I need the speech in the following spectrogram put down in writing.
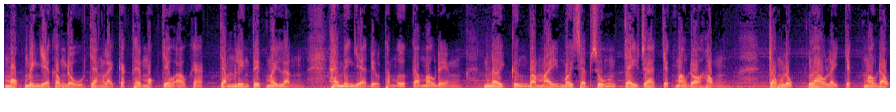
Một miếng dẻ không đủ, chàng lại cắt thêm một chéo áo khác, chậm liên tiếp mấy lần. Hai miếng vẽ đều thấm ướt cả máu đen, nơi cứng bầm ấy mới xẹp xuống chảy ra chất máu đỏ hồng. Trong lúc lao lấy chất máu độc,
